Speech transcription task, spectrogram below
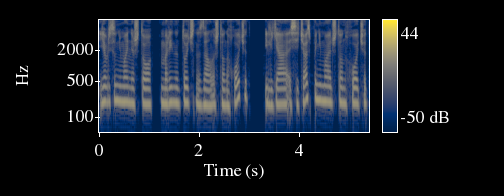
Я обратила внимание, что Марина точно знала, что она хочет. Илья сейчас понимает, что он хочет.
